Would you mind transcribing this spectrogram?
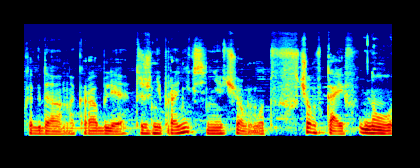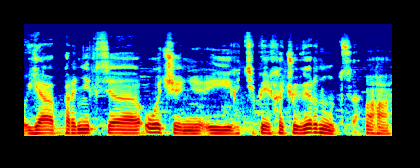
когда на корабле? Ты же не проникся ни в чем. Вот в чем в кайф? Ну, я проникся очень и теперь хочу вернуться. Ага.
